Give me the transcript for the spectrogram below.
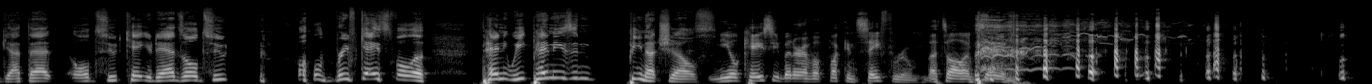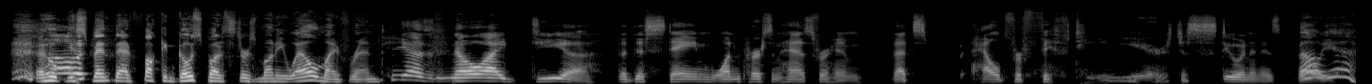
got that old suitcase, your dad's old suit, old briefcase full of penny wheat pennies and peanut shells. Neil Casey better have a fucking safe room. That's all I'm saying. I hope Oh. you spent that fucking Ghostbusters money well, my friend. he has no idea the disdain one person has for him that's held for 15 years, just stewing in his belly. Oh yeah,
